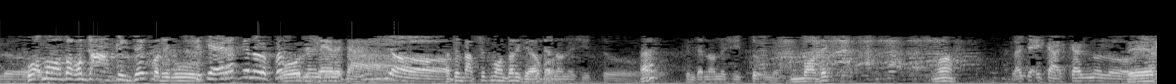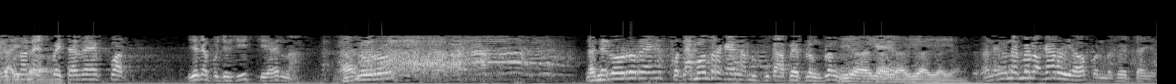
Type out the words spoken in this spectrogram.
lho. Kok motor kon cangking dek kok niku. Digeret kan lho, Bos. Oh, diseret ah. Iya. Tapi maksud motor iki apa? Ketenone situ. Hah? Ketenone situ ini. Motor. Wah. Lah cek gagang ngono lho. Eh, Nek nek iso. sepeda repot. Ya nek bojo siji enak. Loro. Lah nek loro repot, nek motor kayak nak mlebu kabeh bleng-bleng. Iya iya iya iya iya iya. Lah nek nek melok karo ya ben sepeda ya.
